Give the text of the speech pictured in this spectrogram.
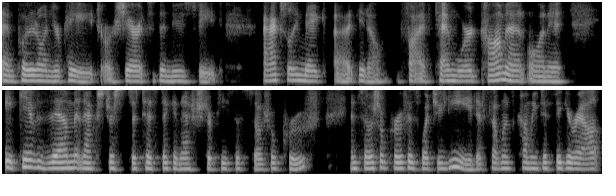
and put it on your page or share it to the news feed actually make a you know five ten word comment on it it gives them an extra statistic an extra piece of social proof. And social proof is what you need. If someone's coming to figure out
